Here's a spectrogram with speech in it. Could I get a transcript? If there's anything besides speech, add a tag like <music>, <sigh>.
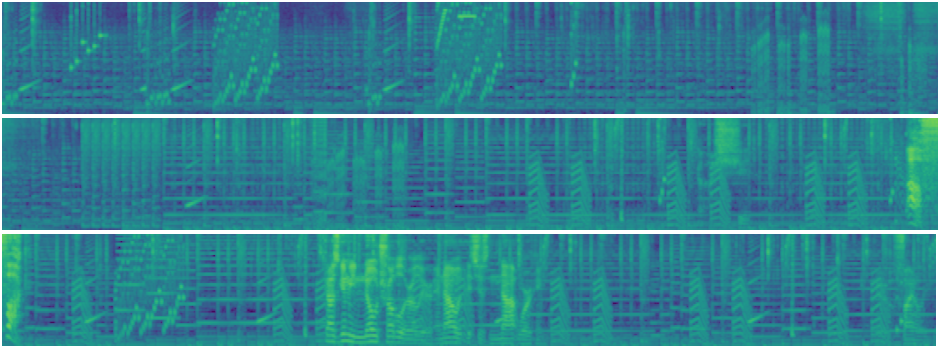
Oh. Oh, fuck! This guy was giving me no trouble earlier, and now it's just not working. Oh, finally.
